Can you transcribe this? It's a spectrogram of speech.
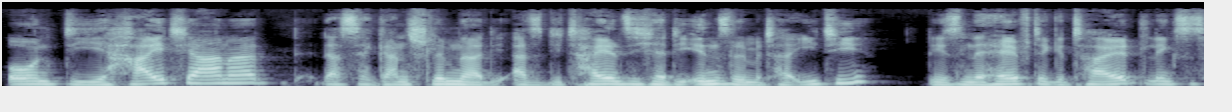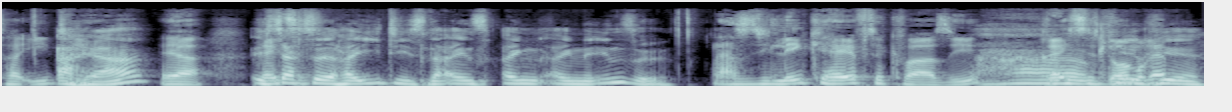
und die Haitianer, das ist ja ganz schlimm, die, also die teilen sich ja die Insel mit Haiti. Die ist in der Hälfte geteilt, links ist Haiti. Ach ja? Ja. Ich ist- dachte, Haiti ist eine eigene, Insel. das ist die linke Hälfte quasi. Ah, rechts ist okay, Domrep. okay.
